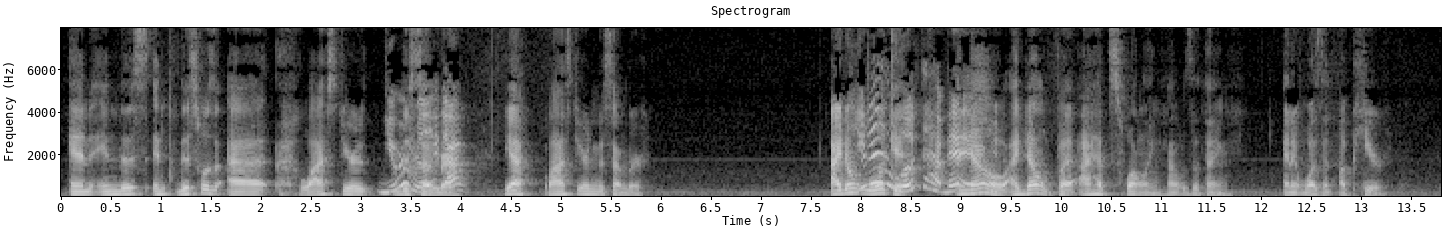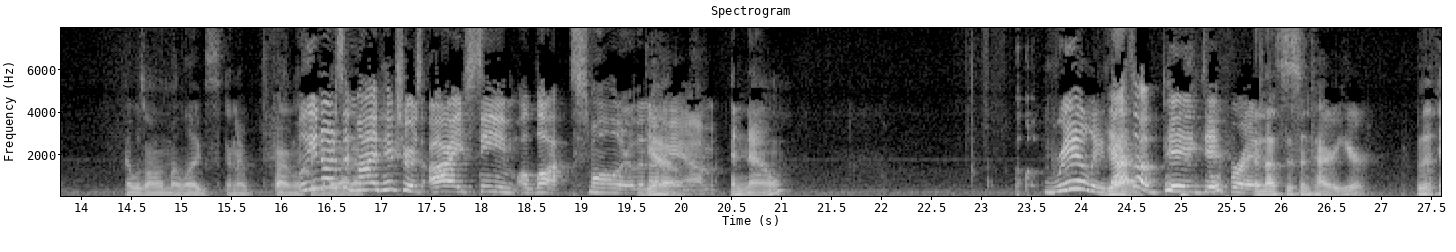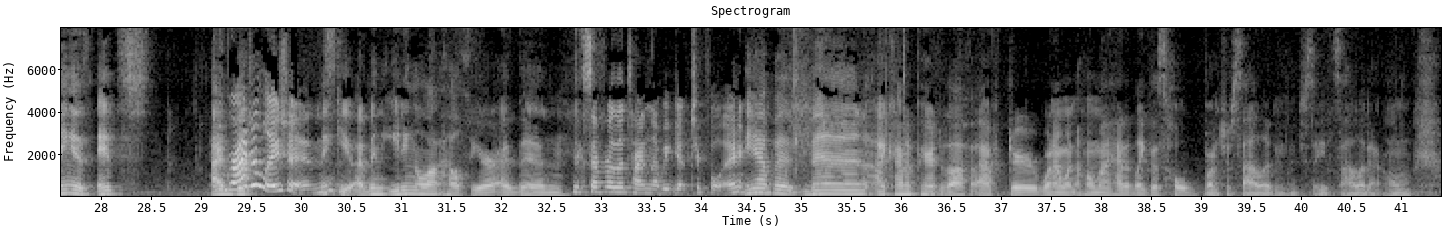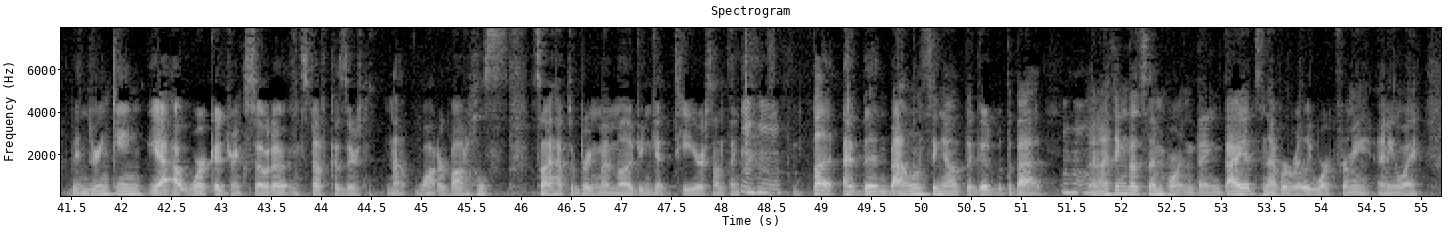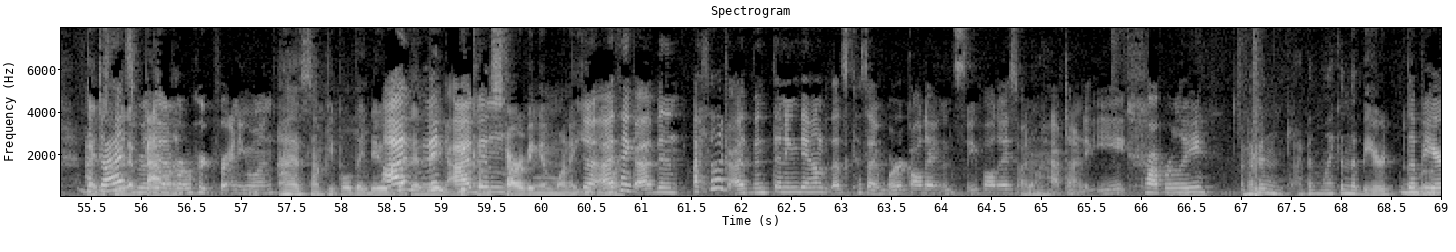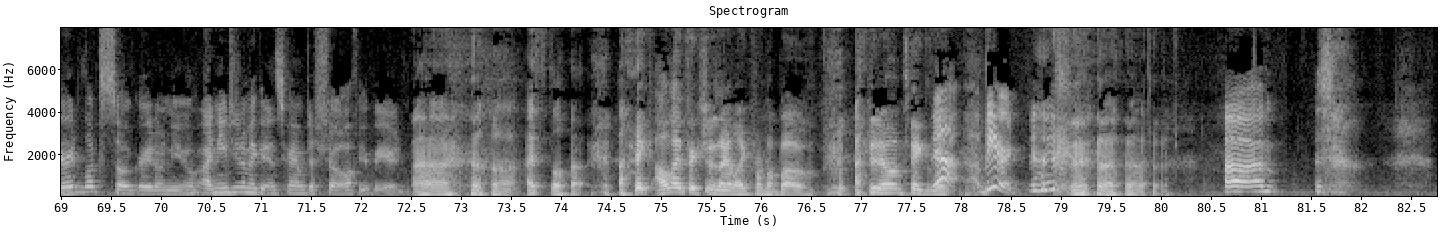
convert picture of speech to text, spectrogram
and in this, in this was at last year. You were December. really that. Yeah, last year in December. I don't You look didn't it. look that big. No, I don't. But I had swelling. That was the thing, and it wasn't up here. It was all in my legs, and I finally. Well, you notice in out. my pictures, I seem a lot smaller than Yeah. I am. And now, Really, Yeah. that's a big difference. and that's this entire year. But the thing is, it's. I've been- Congratulations. Thank you. I've been eating a lot healthier. I've been. Except for the time that we get Chick Fil A. Yeah, but then I kind of paired it off after when I went home. I had like this whole bunch of salad, and I just ate salad at home. I've been drinking, yeah, at work I drink soda and stuff because there's not water bottles, so I have to bring my mug and get tea or something. Mm-hmm. But I've been balancing out the good with the bad, and I think that's the important thing. Diets never really worked for me anyway. The I just diets need a really balance. never work for anyone. I have some people they do, I but then they I've become been- starving and want to eat Yeah. I think I've been. I feel like I've been thinning down, but that's because I work all day and then sleep all day, so I Mm-hmm. don't have time to eat properly. and I've been I've been liking the beard. The little bit. beard looks so great on you. I need you to make an Instagram just show off your beard. Uh, I still have, like all my pictures I like from above. I don't take Yeah, beard. um,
